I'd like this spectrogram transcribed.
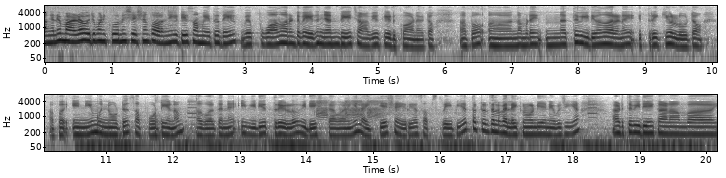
അങ്ങനെ മഴ ഒരു മണിക്കൂറിന് ശേഷം കുറഞ്ഞു കിട്ടിയ സമയത്ത് ദേ പോവാന്ന് പറഞ്ഞിട്ട് വേഗം ഞാൻ ദേ ചാവിയൊക്കെ എടുക്കുവാണ് കേട്ടോ. അപ്പോൾ നമ്മുടെ ഇന്നത്തെ വീഡിയോ എന്ന് പറയുന്നത് ഇത്രയൊക്കെ ഉള്ളൂ കേട്ടോ. അപ്പോൾ ഇനിയും മുന്നോട്ട് സപ്പോർട്ട് ചെയ്യണം. അതുപോലെ തന്നെ ഈ വീഡിയോ ഇത്രയേ ഉള്ളൂ. വീഡിയോ ഇഷ്ടമാവുകയാണെങ്കിൽ ലൈക്ക് ചെയ്യുക ഷെയർ ചെയ്യുക സബ്സ്ക്രൈബ് ചെയ്യുക. തൊട്ടടുത്തുള്ള ബെല്ലൈക്കൺ കൂടി എനേബിൾ ചെയ്യുക. അടുത്ത വീഡിയോയിൽ കാണാം. ബൈ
